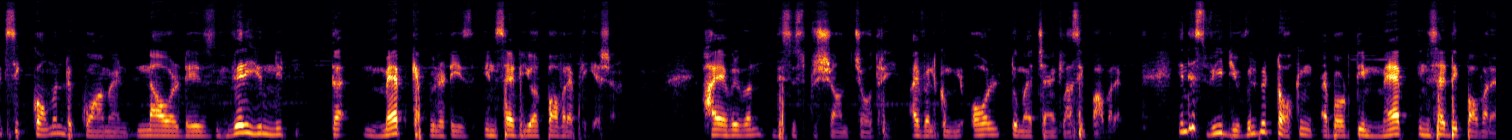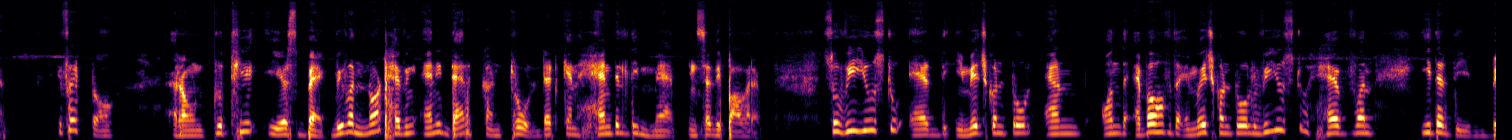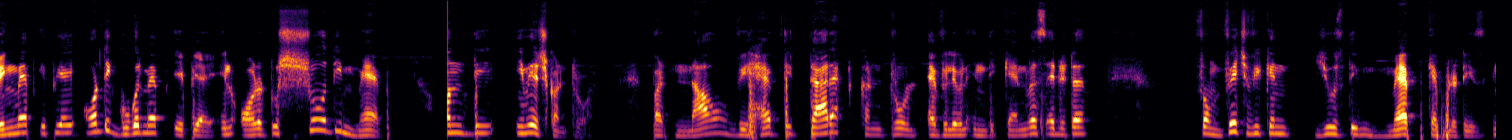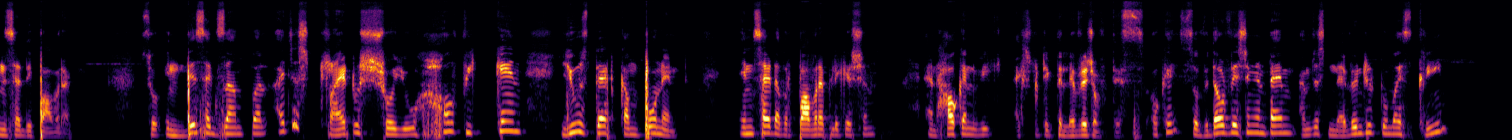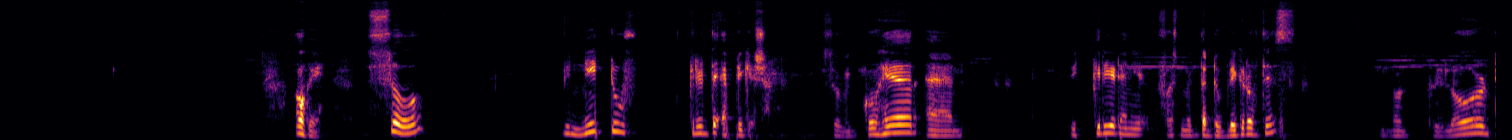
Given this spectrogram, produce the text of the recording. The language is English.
It's a common requirement nowadays where you need the map capabilities inside your Power application. Hi everyone, this is Prashant Chaudhary. I welcome you all to my channel Classy Power App. In this video, we'll be talking about the map inside the Power App. If I talk around two three years back, we were not having any direct control that can handle the map inside the Power App so we used to add the image control and on the above of the image control we used to have one either the bing map api or the google map api in order to show the map on the image control. But now we have the direct control available in the canvas editor from which we can use the map capabilities inside the power app. So in this example i just try to show you how we can use that component inside our power application and how can we actually take the leverage of this okay? So without wasting any time i'm just navigating to my screen. Okay so we need to create the application. So we go here and we create any first make the duplicate of this. Not reload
